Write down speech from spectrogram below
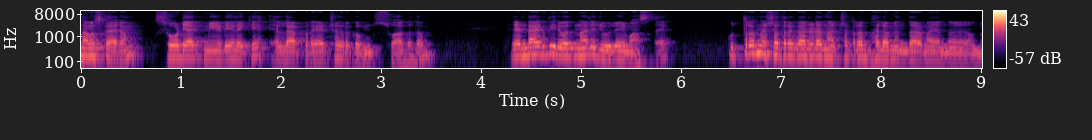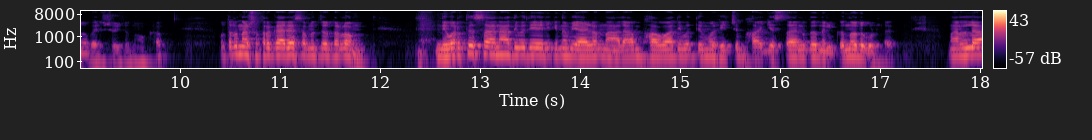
നമസ്കാരം. സോഡിയാക് മീഡിയയിലേക്ക് എല്ലാ പ്രേക്ഷകർക്കും സ്വാഗതം. രണ്ടായിരത്തി ഇരുപത്തിനാല് ജൂലൈ മാസത്തെ ഉത്തര നക്ഷത്രക്കാരുടെ നക്ഷത്രഫലം എന്താണ് എന്ന് ഒന്ന് പരിശോധിച്ച് നോക്കാം. ഉത്തര നക്ഷത്രക്കാരെ സംബന്ധിച്ചിടത്തോളം നിവർത്തി സ്ഥാനാധിപതിയായിരിക്കുന്ന വ്യാഴം നാലാം ഭാവാധിപത്യം വഹിച്ച് ഭാഗ്യസ്ഥാനത്ത് നിൽക്കുന്നതുകൊണ്ട് നല്ല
